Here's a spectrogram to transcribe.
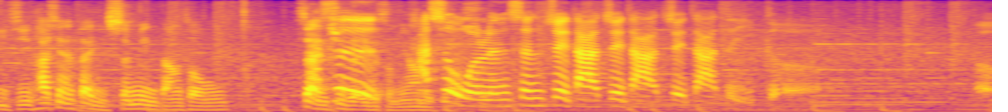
以及他现在在你生命当中占据了一个什么样的？他是我人生最大、最大、最大的一个，呃，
